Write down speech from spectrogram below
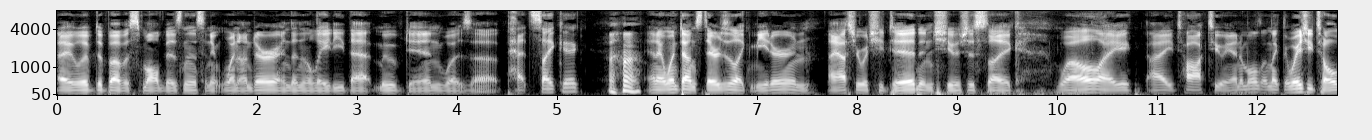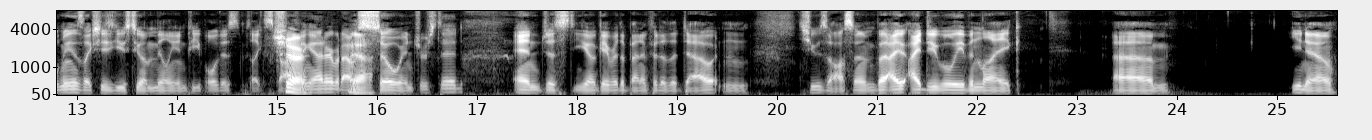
I lived above a small business and it went under. And then the lady that moved in was a pet psychic. Uh-huh. And I went downstairs to like meet her and I asked her what she did and she was just like, "Well, I I talk to animals." And like the way she told me is like she's used to a million people just like Sure. scoffing at her, but I was Yeah. so interested and just, you know, gave her the benefit of the doubt and she was awesome. But I I do believe in like um you know,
